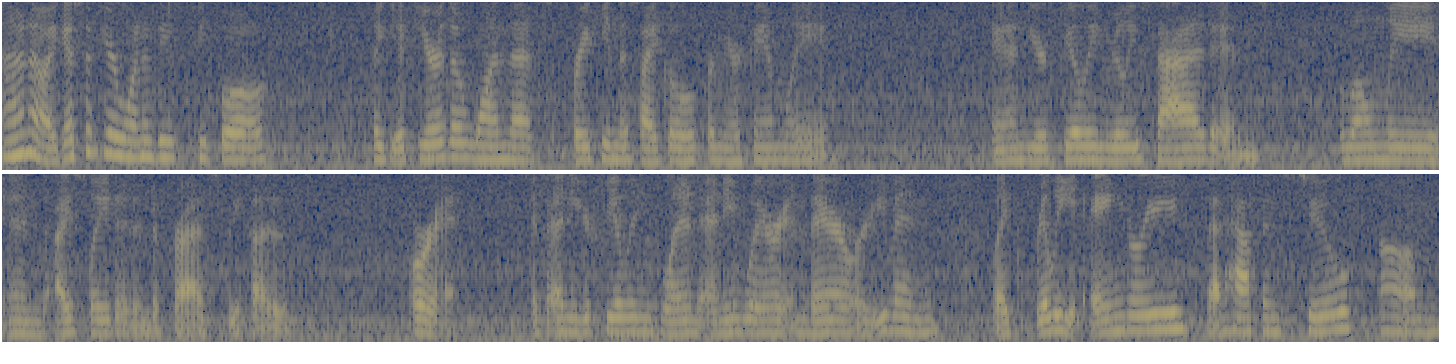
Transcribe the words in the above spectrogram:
I don't know. I guess if you're one of these people like if you're the one that's breaking the cycle from your family and you're feeling really sad and lonely and isolated and depressed because, or if any of your feelings land anywhere in there, or even like really angry, that happens too. Um,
